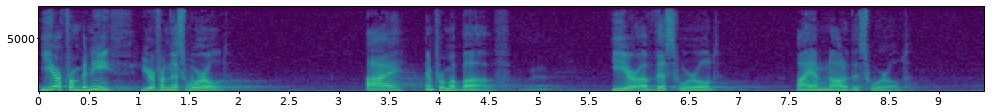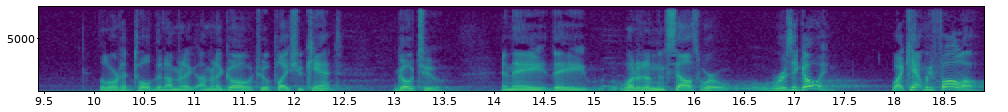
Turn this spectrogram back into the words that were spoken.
Ye are from beneath, ye are from this world. I am from above. Ye are of this world, I am not of this world. The Lord had told them, I'm going to I'm going to go to a place you can't go to. And they, they wondered on themselves, where, where is he going? Why can't we follow?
